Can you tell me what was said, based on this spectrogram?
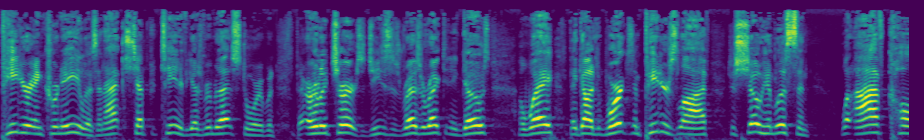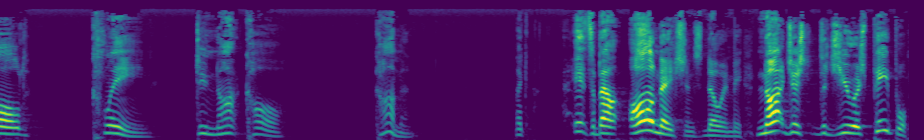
Peter and Cornelius in Acts chapter 10, if you guys remember that story, when the early church, Jesus is resurrected and he goes away, that God works in Peter's life to show him, listen, what I've called clean, do not call common. Like, it's about all nations knowing me, not just the Jewish people.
